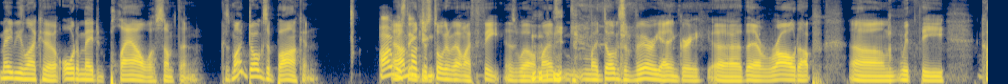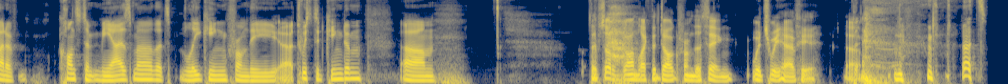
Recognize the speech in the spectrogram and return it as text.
maybe like a automated plow or something? Because my dogs are barking. I I'm not just talking about my feet as well. My my dogs are very angry. Uh, they're riled up um, with the kind of constant miasma that's leaking from the uh, Twisted Kingdom. Um, they've sort of gone like the dog from the thing, which we have here. Um, that's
